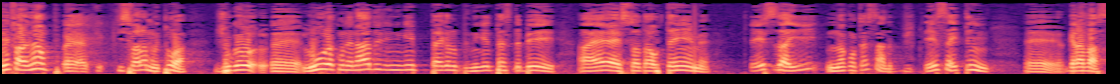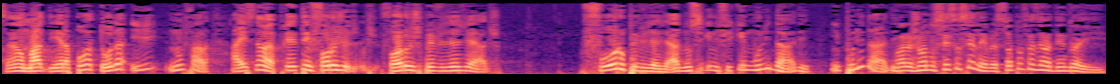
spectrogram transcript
gente fala não, é, que, que se fala muito, pô, julga é, Lula condenado e ninguém pega no, ninguém do PSDB, AS, total Temer. Esses aí não acontece nada. Esse aí tem é, gravação, má dinheiro, a porra toda e não fala. Aí não, é porque tem fóruns, fóruns privilegiados. Foro privilegiado não significa imunidade. Impunidade. Ora, João, não sei se você lembra, só para fazer um adendo aí.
